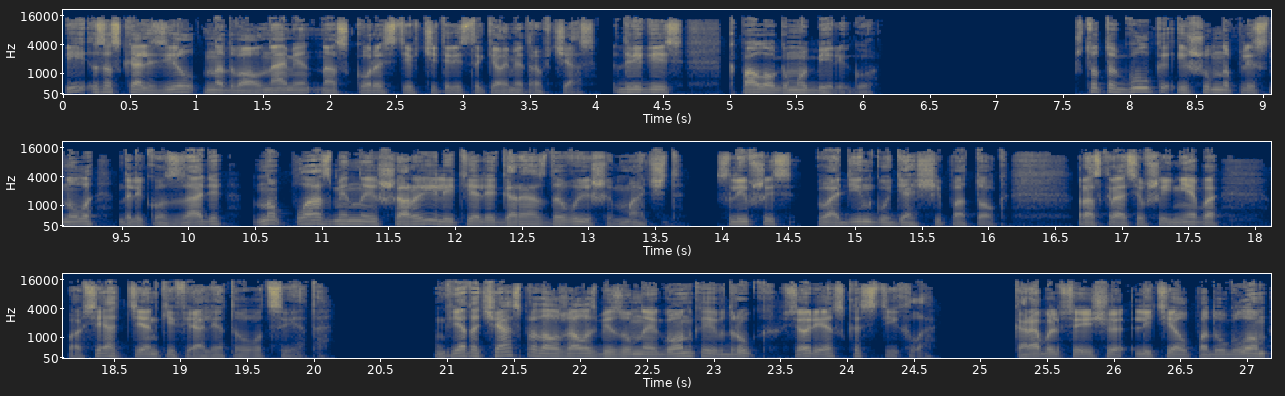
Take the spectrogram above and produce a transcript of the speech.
и заскользил над волнами на скорости в 400 км в час, двигаясь к пологому берегу. Что-то гулко и шумно плеснуло далеко сзади, но плазменные шары летели гораздо выше мачт, слившись в один гудящий поток, раскрасивший небо во все оттенки фиолетового цвета. Где-то час продолжалась безумная гонка, и вдруг все резко стихло. Корабль все еще летел под углом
